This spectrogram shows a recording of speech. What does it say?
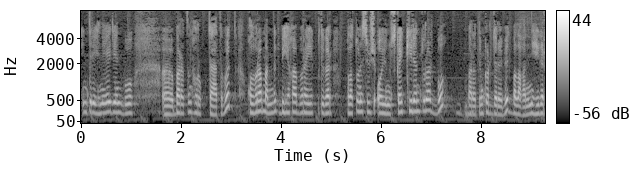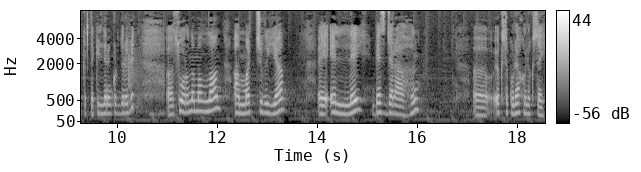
интереснее ден бу э, баратын хуруктаатыбыт колбура маннык биһига бурайык Платон Исевич ойунускай кирен турар. Бу баратын көрдөрөбүт балаганын хигер кытта киллерин көрдөрөбүт. Э, суоруна маллан амматчыгыя э, эллей без жараахын өксөкүлэх өлөксөй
